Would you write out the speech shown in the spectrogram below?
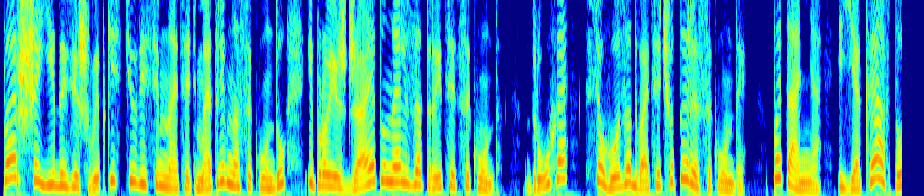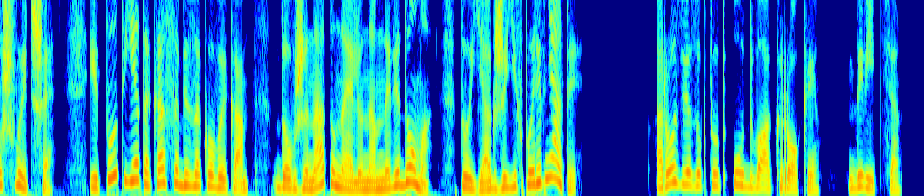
Перше їде зі швидкістю 18 метрів на секунду і проїжджає тунель за 30 секунд. Друге – всього за 24 секунди. Питання – яке авто швидше? І тут є така собі заковика. Довжина тунелю нам невідома. То як же їх порівняти? А розв'язок тут у два кроки. Дивіться.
